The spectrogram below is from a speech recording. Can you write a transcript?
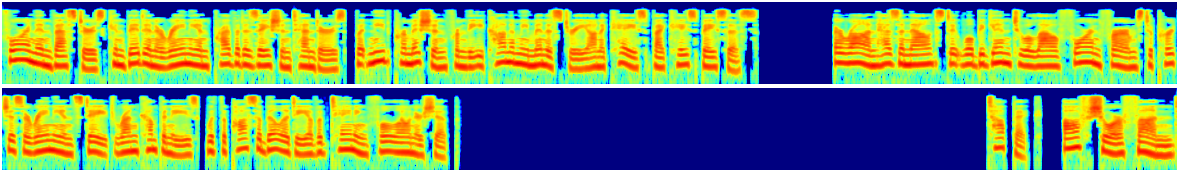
Foreign investors can bid in Iranian privatization tenders, but need permission from the Economy Ministry on a case-by-case -case basis. Iran has announced it will begin to allow foreign firms to purchase Iranian state-run companies, with the possibility of obtaining full ownership. Offshore fund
